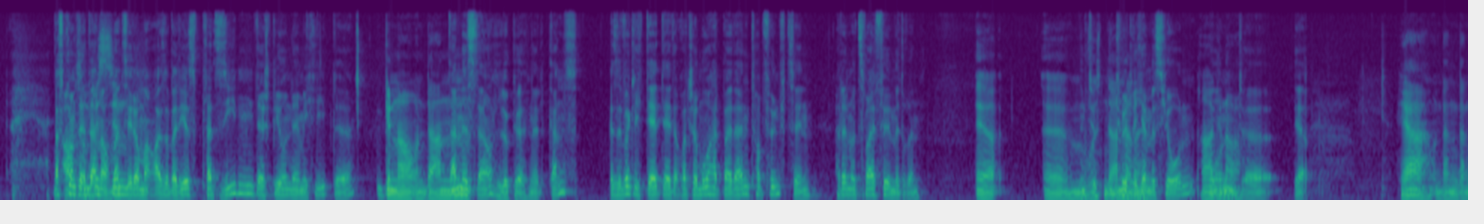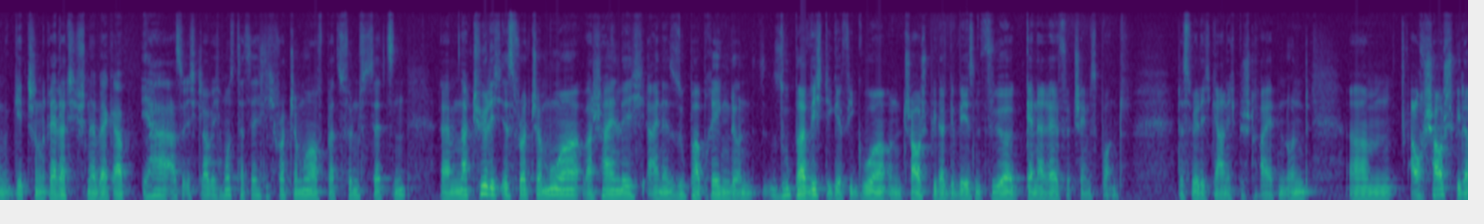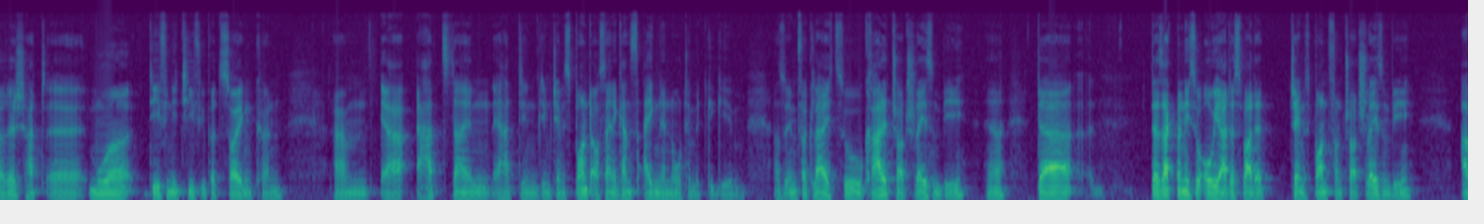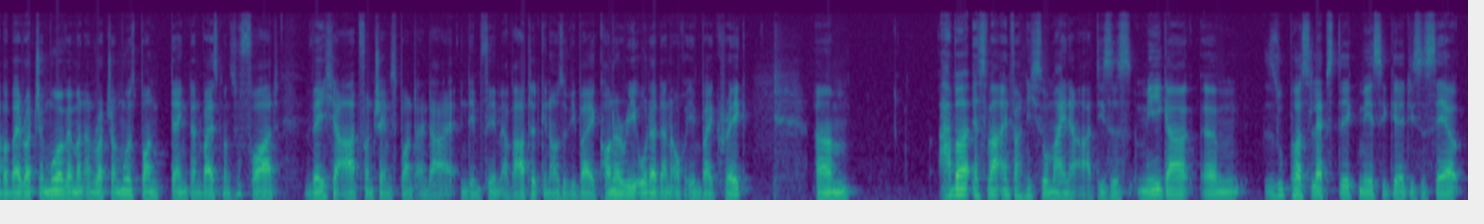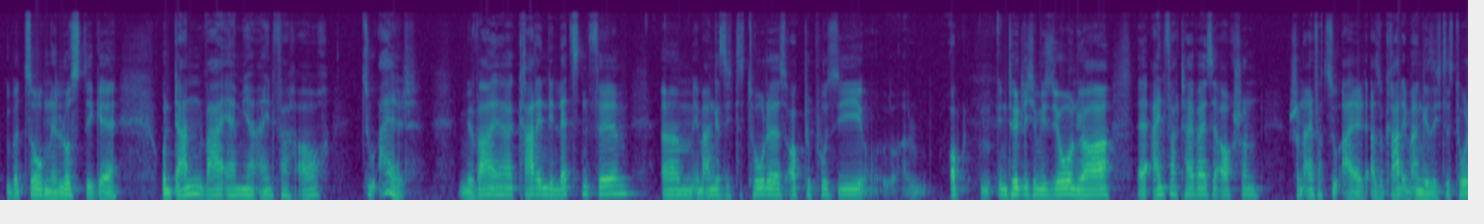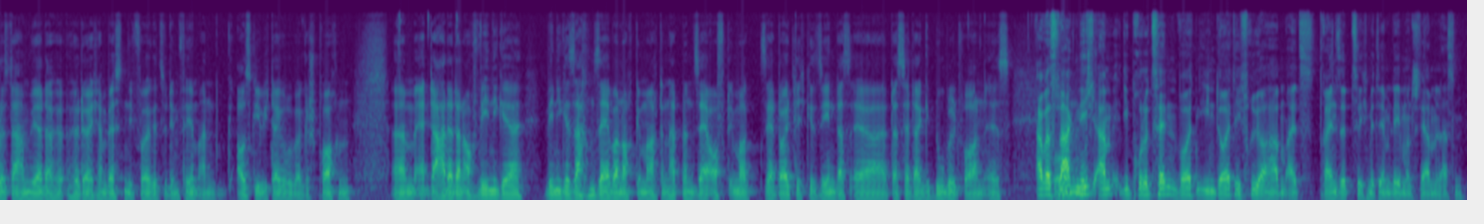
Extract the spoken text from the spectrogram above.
was kommt denn so dann noch? Erzähl doch mal. Also bei dir ist Platz 7 der Spion, der mich liebte. Genau, und dann. Dann ist da auch Lücke. Ne? Ganz, also wirklich, der, der Roger Moore hat bei deinen Top 15 hat er nur zwei Filme drin. Ja. Ähm, wo ist denn der andere? Tödlicher Mission. Ah, genau. und, äh, ja. Ja, und dann, dann geht es schon relativ schnell bergab. Ja, also ich glaube, ich muss tatsächlich Roger Moore auf Platz 5 setzen. Ähm, natürlich ist Roger Moore wahrscheinlich eine super prägende und super wichtige Figur und Schauspieler gewesen für generell für James Bond. Das will ich gar nicht bestreiten. Und ähm, auch schauspielerisch hat äh, Moore definitiv überzeugen können. Ähm, er, er hat, sein, er hat dem, dem James Bond auch seine ganz eigene Note mitgegeben. Also im Vergleich zu gerade George Lazenby, ja, da, da sagt man nicht so, oh ja, das war der James Bond von George Lazenby. Aber bei Roger Moore, wenn man an Roger Moores Bond denkt, dann weiß man sofort, welche Art von James Bond einen da in dem Film erwartet, genauso wie bei Connery oder dann auch eben bei Craig. Ähm, aber es war einfach nicht so meine Art. Dieses mega ähm, super Slapstick-mäßige, dieses sehr überzogene, lustige. Und dann war er mir einfach auch zu alt. Mir war er gerade in den letzten Filmen, ähm, im Angesicht des Todes, Octopussy, in tödliche Mission, ja, äh, einfach teilweise auch schon, schon einfach zu alt. Also gerade im Angesicht des Todes, da haben wir, da hört ihr euch am besten die Folge zu dem Film an, ausgiebig darüber gesprochen. Ähm, da hat er dann auch wenige wenige Sachen selber noch gemacht. Dann hat man sehr oft immer sehr deutlich gesehen, dass er, dass er da gedoubelt worden ist. Aber es lag nicht am, die Produzenten wollten ihn deutlich früher haben als 73 mit dem Leben und Sterben lassen.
